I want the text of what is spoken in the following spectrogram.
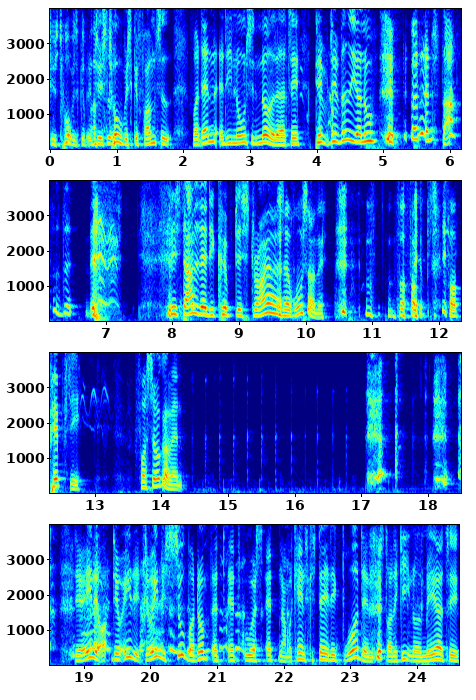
Dystopiske fremtid. dystopiske fremtid, hvordan er de nogensinde nået dertil? Det, det ved jeg nu. Hvordan startede det? Det startede, da de købte destroyers af russerne For Pepsi. for Pepsi. For sukkervand. Det er jo egentlig, det er jo egentlig, det er jo egentlig super dumt, at, at, US, at den amerikanske stat ikke bruger den strategi noget mere til,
